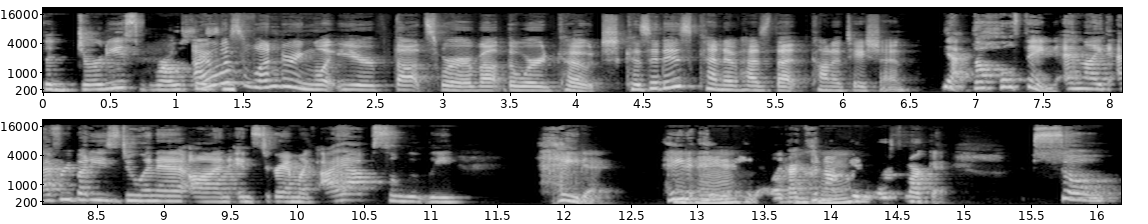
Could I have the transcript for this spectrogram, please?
the dirtiest, grossest. i was wondering what your thoughts were about the word coach because it is kind of has that connotation yeah, the whole thing. And like everybody's doing it on Instagram. Like, I absolutely hate it. Hate it, hate it, hate it. Like, I could not Mhm. be in a worse market. So,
